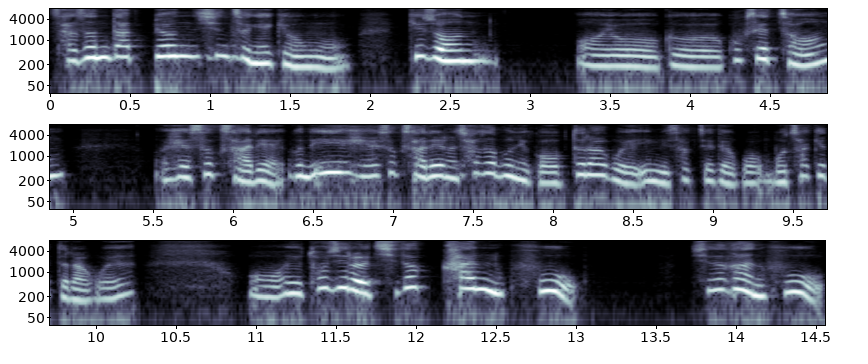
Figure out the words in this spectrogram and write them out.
사전 답변 신청의 경우 기존 어, 요 그 국세청 해석 사례 근데 이 해석 사례는 찾아보니까 없더라고요. 이미 삭제되고 못 찾겠더라고요. 어, 토지를 취득한 후 취득한 후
